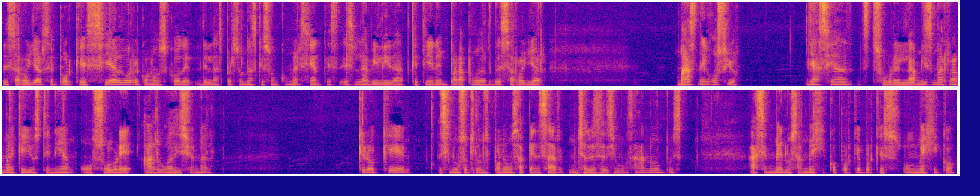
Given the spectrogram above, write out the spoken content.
desarrollarse, porque si algo reconozco de, de, las personas que son comerciantes es la habilidad que tienen para poder desarrollar más negocio, ya sea sobre la misma rama que ellos tenían o sobre algo adicional. Creo que si nosotros nos ponemos a pensar, muchas veces decimos, ah, no, pues hacen menos a México. ¿Por qué? Porque es un México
